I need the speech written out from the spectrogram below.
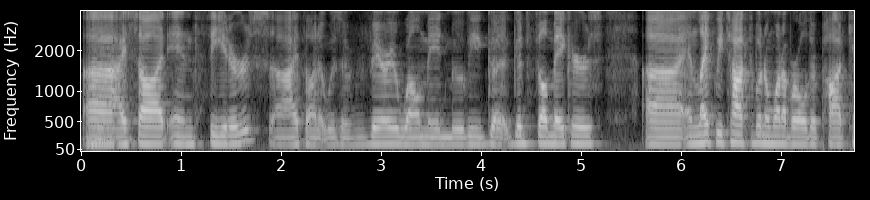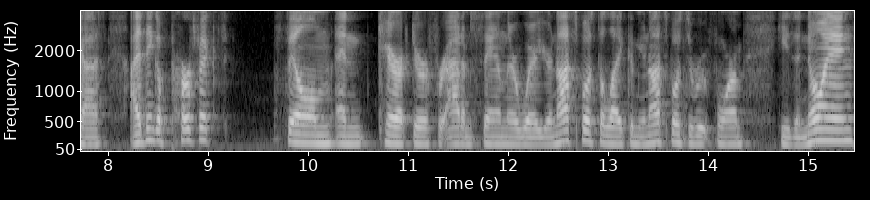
Uh, I saw it in theaters. Uh, I thought it was a very well made movie. Good, good filmmakers. Uh, and like we talked about in one of our older podcasts, I think a perfect film and character for Adam Sandler where you're not supposed to like him, you're not supposed to root for him. He's annoying,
